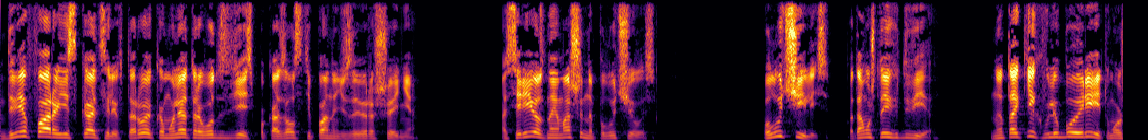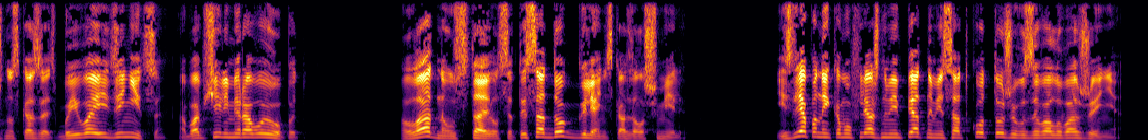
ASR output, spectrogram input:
Две фары искатели, второй аккумулятор вот здесь, показал Степаныч завершение. А серьезная машина получилась. Получились, потому что их две. На таких в любой рейд, можно сказать, боевая единица. Обобщили мировой опыт. «Ладно, уставился, ты садок глянь», — сказал Шмель. Изляпанный камуфляжными пятнами Садко тоже вызывал уважение.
